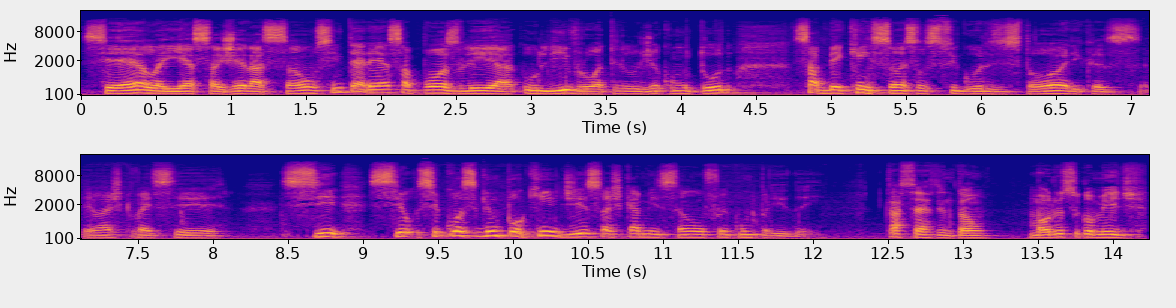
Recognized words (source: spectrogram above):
se ela e essa geração se interessa após ler a, o livro ou a trilogia como um todo, saber quem são essas figuras históricas. Eu acho que vai ser se, se, se conseguir um pouquinho disso, acho que a missão foi cumprida aí. Tá certo, então. Maurício Gomide,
